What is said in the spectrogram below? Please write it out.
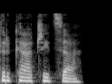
trkačica.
